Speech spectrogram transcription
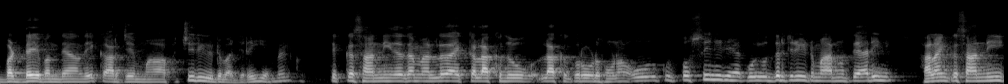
ਵੱਡੇ ਬੰਦਿਆਂ ਦੇ ਕਰਜ਼ੇ ਮਾਫ ਚ ਰੀਟ ਵੱਜ ਰਹੀ ਹੈ। ਬਿਲਕੁਲ। ਤੇ ਕਿਸਾਨੀ ਦਾ ਤਾਂ ਮੈਨੂੰ ਲੱਗਦਾ 1 ਲੱਖ 2 ਲੱਖ ਕਰੋੜ ਹੋਣਾ ਉਹ ਕੋਈ ਪੁੱਛ ਹੀ ਨਹੀਂ ਰਿਹਾ ਕੋਈ ਉਧਰ ਝਰੀਟ ਮਾਰਨ ਨੂੰ ਤਿਆਰ ਹੀ ਨਹੀਂ। ਹਾਲਾਂਕਿ ਕਿਸਾਨੀ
